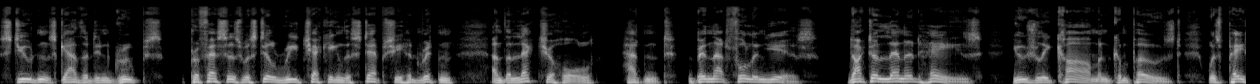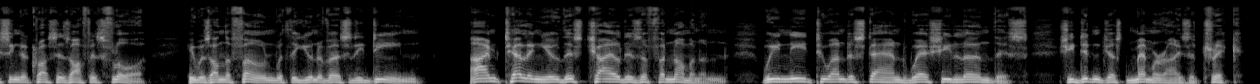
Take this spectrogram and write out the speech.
Students gathered in groups, professors were still rechecking the steps she had written, and the lecture hall hadn't been that full in years. Dr. Leonard Hayes, usually calm and composed, was pacing across his office floor. He was on the phone with the university dean. I'm telling you, this child is a phenomenon. We need to understand where she learned this. She didn't just memorize a trick.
